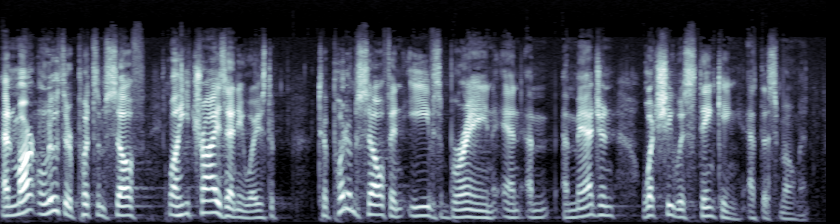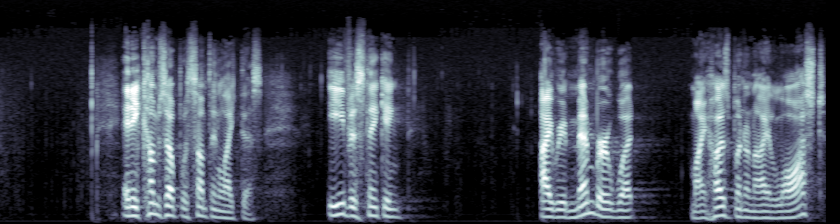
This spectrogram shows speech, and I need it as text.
And Martin Luther puts himself, well, he tries anyways, to, to put himself in Eve's brain and um, imagine what she was thinking at this moment. And he comes up with something like this Eve is thinking, I remember what my husband and I lost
